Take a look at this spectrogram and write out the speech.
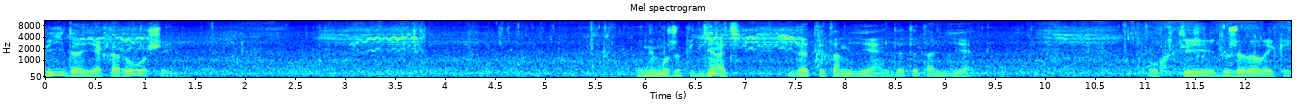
Біда є хороший. І не можу підняти. Де ти там є? Де ти там є? Ух ти, дуже великий.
